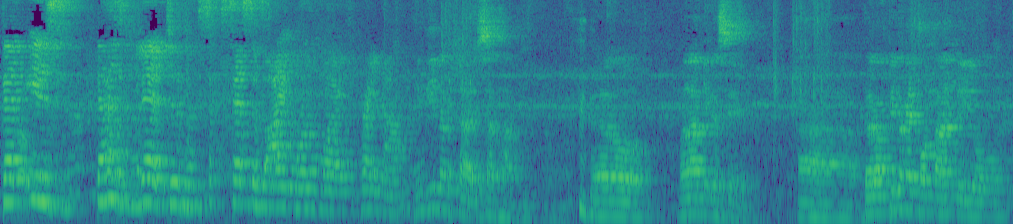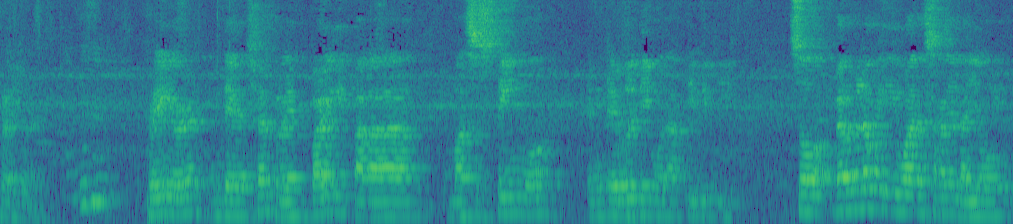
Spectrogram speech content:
that is that has led to the success of I am worldwide right now? Hindi lang siya isang habit. Pero marami kasi. Ah, pero ang pinaka-importante yung prayer. Mhm. Prayer, and then syempre, barley para ma-sustain mo yung everyday mo na activity. So, meron mo lang akong iiwanan sa kanila yung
